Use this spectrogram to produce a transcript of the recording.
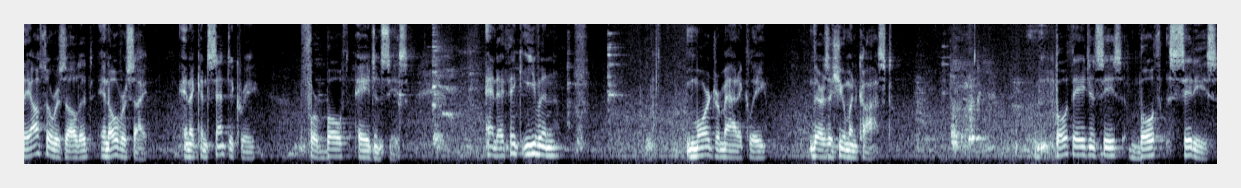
They also resulted in oversight, in a consent decree for both agencies. And I think even more dramatically, there's a human cost. Both agencies, both cities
